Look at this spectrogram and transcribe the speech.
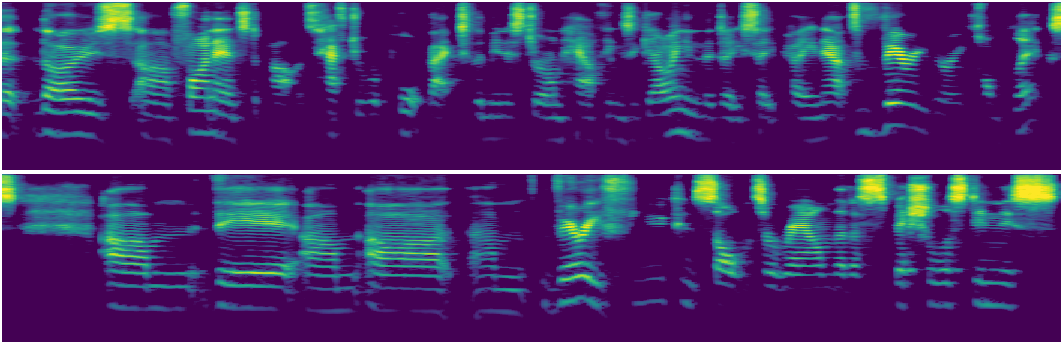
that those uh, finance departments have to report back to the minister on how things are going in the DCP. Now, it's very, very complex. Um, there um, are um, very few consultants around that are specialist in this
